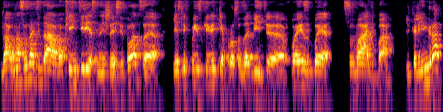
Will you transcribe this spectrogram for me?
да, у нас, вы знаете, да, вообще интереснейшая ситуация. Если в поисковике просто забить э, ФСБ, свадьба и Калининград,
